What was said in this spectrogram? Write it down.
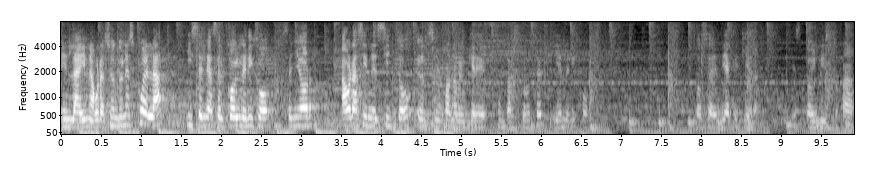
en la inauguración de una escuela, y se le acercó y le dijo, señor, ahora sí necesito, el señor Juan Gabriel quiere juntarse con usted, y él le dijo, no sé, el día que quiera, estoy listo para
